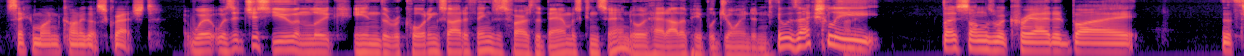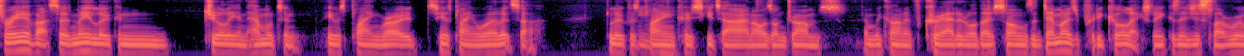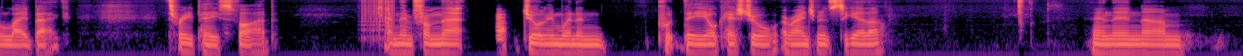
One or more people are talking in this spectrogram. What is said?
Second one kind of got scratched. Was it just you and Luke in the recording side of things as far as the band was concerned, or had other people joined? And It was actually those songs were created by the three of us. So it was me, Luke, and Julian Hamilton. He was playing Rhodes. He was playing Wurlitzer. Luke was playing acoustic guitar, and I was on drums. And we kind of created all those songs. The demos are pretty cool actually because they're just like real laid back, three piece vibe. And then from that, Julian went and put the orchestral arrangements together. And then um,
